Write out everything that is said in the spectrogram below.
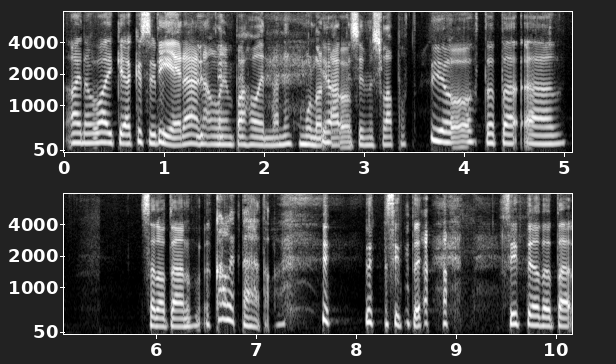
aina vaikea kysymys. Tiedän, olen pahoillani. Mulla on nämä kysymyslaput. Joo, tota, äh, sanotaan Kalle Päätalo. sitten, sitten on tota,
